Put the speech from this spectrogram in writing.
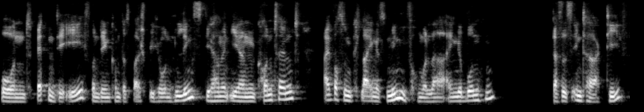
Und betten.de, von denen kommt das Beispiel hier unten links, die haben in ihren Content einfach so ein kleines Mini-Formular eingebunden. Das ist interaktiv.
